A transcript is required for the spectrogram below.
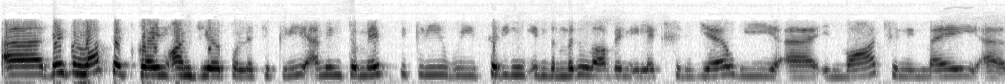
Uh, there's a lot that's going on geopolitically. I mean, domestically, we're sitting in the middle of an election year. We uh, in March and in May, uh,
